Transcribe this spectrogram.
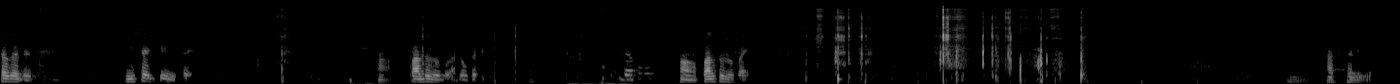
सगळं देत. ही साईड की ही साईड हा पालथं झोपा डोकं तिकडे झोपायचं. हा झोपाय हात खाली घ्या.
